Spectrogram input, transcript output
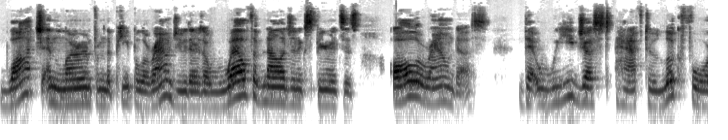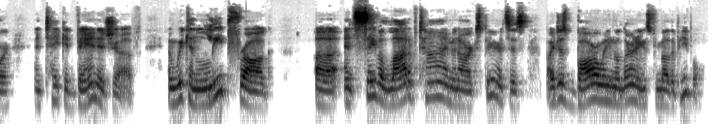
Watch and learn from the people around you. There's a wealth of knowledge and experiences all around us that we just have to look for and take advantage of. And we can leapfrog uh, and save a lot of time in our experiences by just borrowing the learnings from other people.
